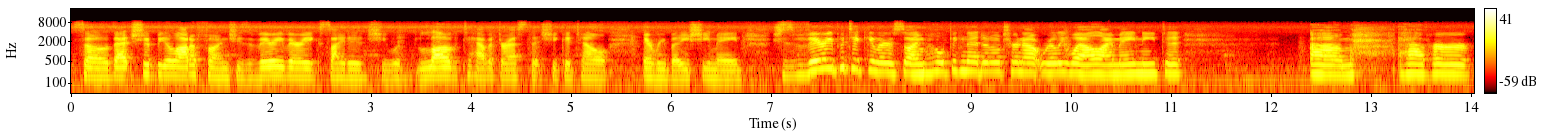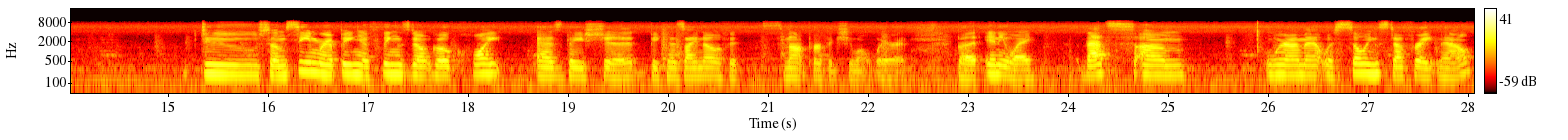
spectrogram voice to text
so that should be a lot of fun. She's very, very excited. She would love to have a dress that she could tell everybody she made. She's very particular, so I'm hoping that it'll turn out really well. I may need to um, have her do some seam ripping if things don't go quite as they should, because I know if it's not perfect, she won't wear it. But anyway, that's um, where I'm at with sewing stuff right now.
